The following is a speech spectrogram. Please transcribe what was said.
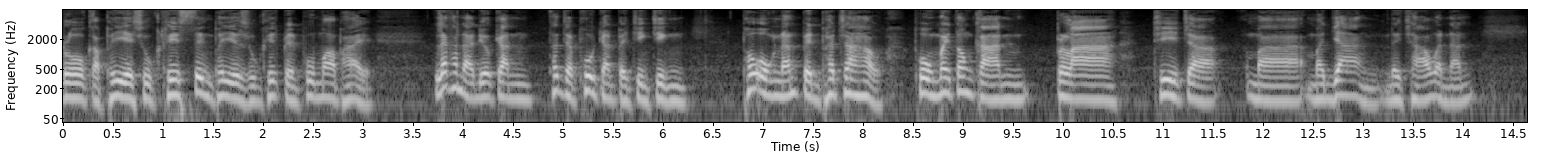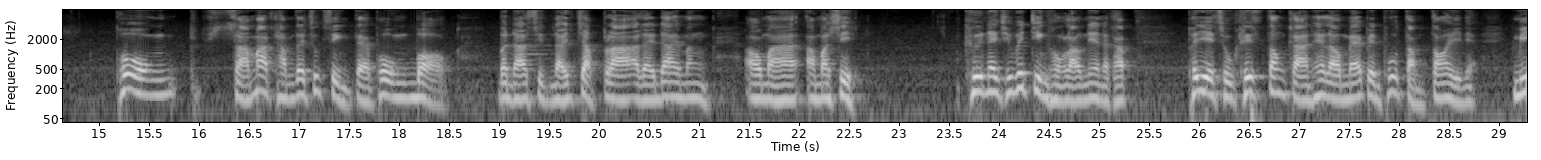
รกับพระเยซูคริสต์ซึ่งพระเยซูคริสต์เป็นผู้มอบให้ และขณะเดียวกันถ้าจะพูดกันไปจริง ๆ พระองค์นั้นเป็นพระเจ้าพระองค์ไม่ต้องการปลาที่จะมามาย่างในเช้าวันนั้น พระองค์สามารถทำได้ทุกสิ่ง แต่พระองค์บอก บรรดาสิทธิ์ไหนจับปลาอะไรได้มั่งเอามาเอามาสิ คือในชีวิตจริงของเราเนี่ยนะครับ พระเยซูคริสต์ต้องการให้เราแม้เป็นผู้ต่ำต้อยเนี่ยมี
